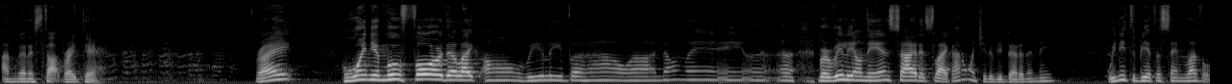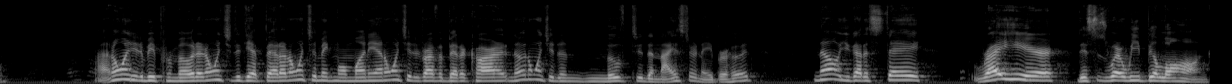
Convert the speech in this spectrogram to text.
I'm going to stop right there. right? When you move forward, they're like, oh, really? But how? Uh, no. Uh, uh. But really, on the inside, it's like, I don't want you to be better than me. We need to be at the same level. I don't want you to be promoted. I don't want you to get better. I don't want you to make more money. I don't want you to drive a better car. No, I don't want you to move to the nicer neighborhood. No, you got to stay right here. This is where we belong.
